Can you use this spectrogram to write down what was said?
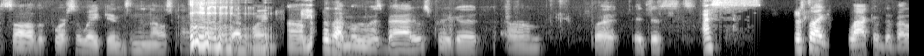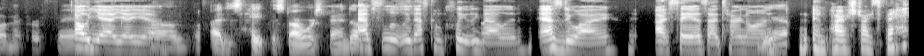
saw The Force Awakens and then I was kind of at that point. Um, not that that movie was bad; it was pretty good. Um, but it just I s- just like lack of development for fans. oh yeah yeah yeah. Um, I just hate the Star Wars fandom. Absolutely, that's completely valid. As do I. I say as I turn on Yeah. Empire Strikes Back.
